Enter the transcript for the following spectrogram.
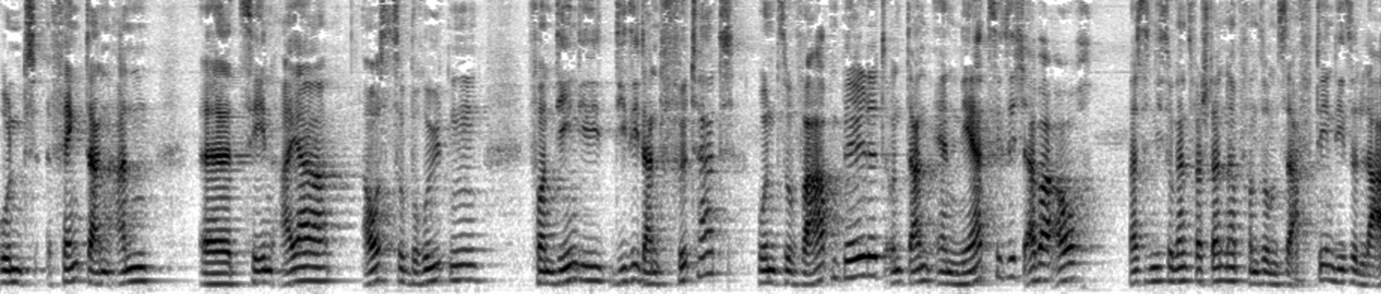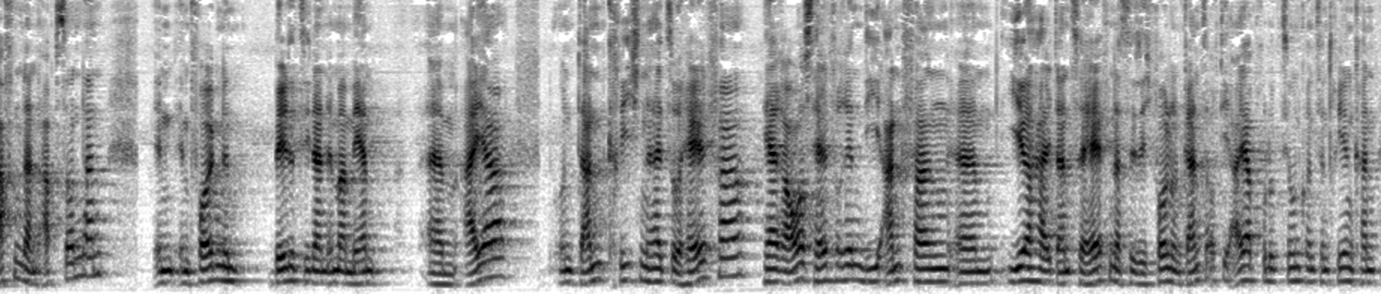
und fängt dann an, äh, zehn Eier auszubrüten, von denen, die, die sie dann füttert und so Waben bildet und dann ernährt sie sich aber auch, was ich nicht so ganz verstanden habe, von so einem Saft, den diese Larven dann absondern. Im, im Folgenden bildet sie dann immer mehr ähm, Eier und dann kriechen halt so Helfer heraus, Helferinnen, die anfangen, ähm, ihr halt dann zu helfen, dass sie sich voll und ganz auf die Eierproduktion konzentrieren kann.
